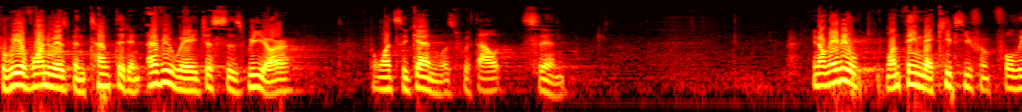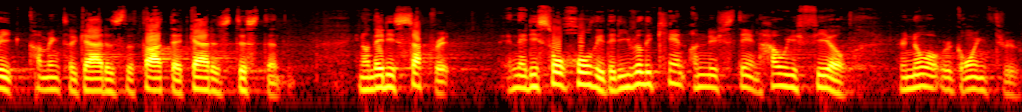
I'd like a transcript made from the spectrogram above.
but we have one who has been tempted in every way just as we are, but once again was without sin. You know, maybe one thing that keeps you from fully coming to God is the thought that God is distant. You know, that He's separate and that He's so holy that He really can't understand how we feel or know what we're going through.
